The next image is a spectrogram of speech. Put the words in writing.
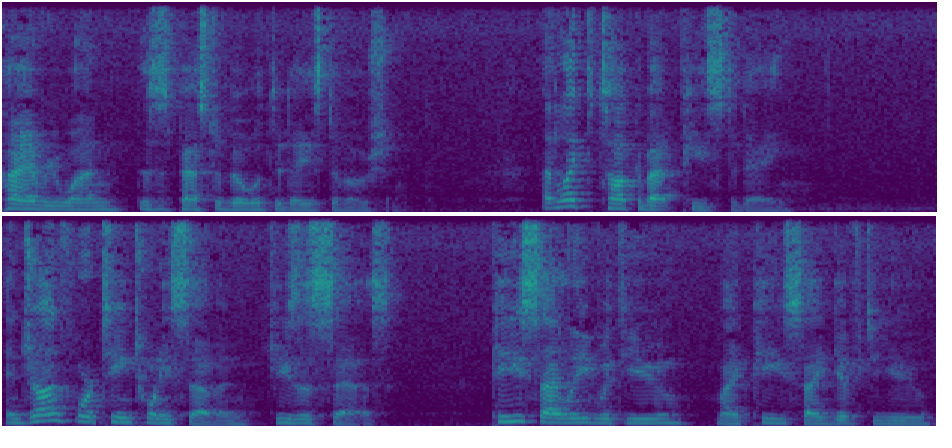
Hi, everyone. This is Pastor Bill with today's devotion. I'd like to talk about peace today. In John 14 27, Jesus says, Peace I leave with you, my peace I give to you.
